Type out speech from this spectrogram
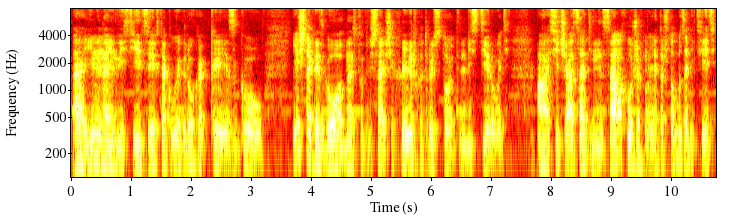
а именно инвестиции в такую игру, как CSGO. Я считаю CSGO одной из потрясающих игр, в которые стоит инвестировать. А сейчас один из самых лучших моментов, чтобы залететь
